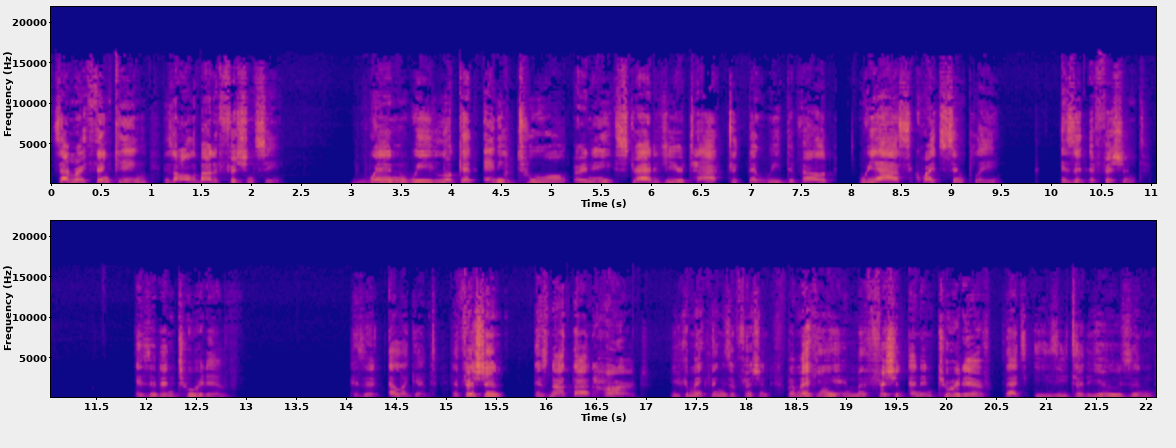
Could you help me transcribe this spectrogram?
Samurai thinking is all about efficiency. When we look at any tool or any strategy or tactic that we develop, we ask quite simply is it efficient? Is it intuitive? Is it elegant? Efficient is not that hard. You can make things efficient, but making them efficient and intuitive, that's easy to use and,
